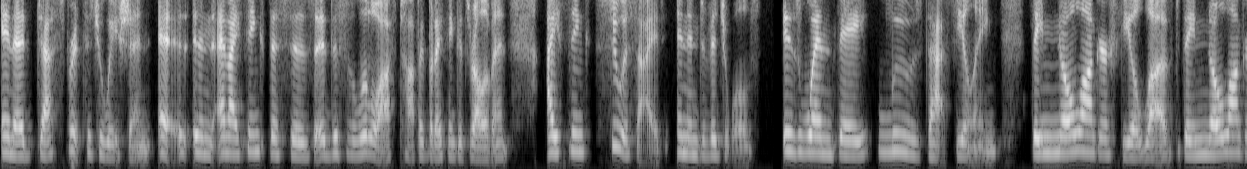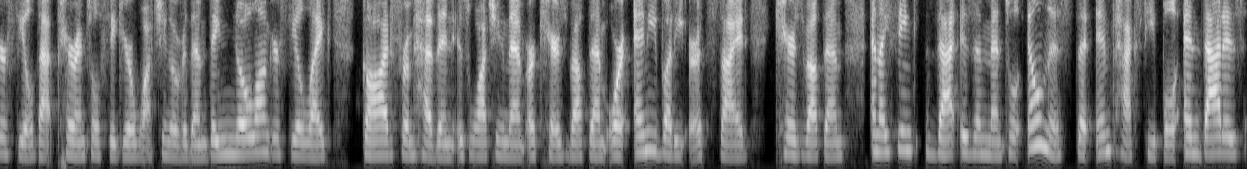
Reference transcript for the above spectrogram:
in a desperate situation eh, and, and i think this is eh, this is a little off topic but i think it's relevant i think suicide in individuals is when they lose that feeling. They no longer feel loved. They no longer feel that parental figure watching over them. They no longer feel like God from heaven is watching them or cares about them or anybody earthside cares about them. And I think that is a mental illness that impacts people. And that is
